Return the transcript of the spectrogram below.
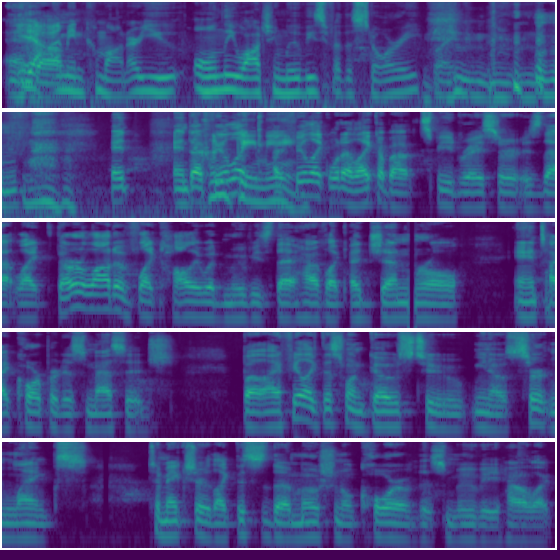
And, yeah, I um, mean, come on. Are you only watching movies for the story? Like, and and I Couldn't feel like me. I feel like what I like about Speed Racer is that like there are a lot of like Hollywood movies that have like a general anti-corporatist message, but I feel like this one goes to you know certain lengths to make sure like this is the emotional core of this movie. How like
